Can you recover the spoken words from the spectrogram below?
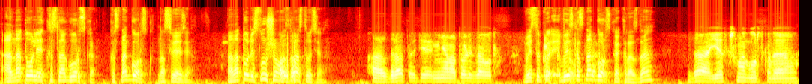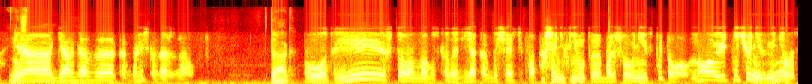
Анатолий Красногорска. Красногорск на связи. Анатолий, слушаем вас. Здравствуйте. А, здравствуйте, меня Анатолий зовут. Вы из, вы из Красногорска как раз, да? Да, я из Красногорска, да. Ну, я Георгаза как бы лично даже знал. Так. Вот. И что могу сказать? Я как бы счастья по отношению к нему-то большого не испытывал, но ведь ничего не изменилось.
